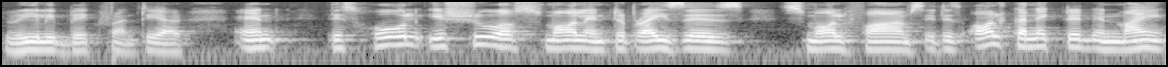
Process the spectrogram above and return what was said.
really big frontier. And this whole issue of small enterprises, small farms, it is all connected in my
